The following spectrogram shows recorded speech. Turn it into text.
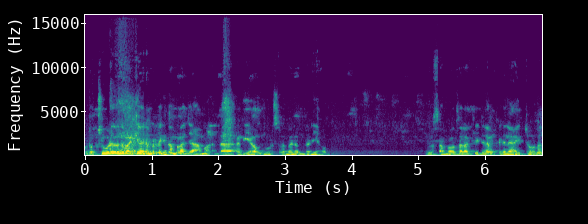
കുറച്ചുകൂടി ഒന്ന് വറ്റി വരുമ്പോഴത്തേക്ക് നമ്മളെ ജാമ് റെഡിയാവും നൂറ് ശതമാനം റെഡിയാവും സംഭവത്തിൽ കിടിലം കിടിലം കിടിലായിട്ടുമാണ്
